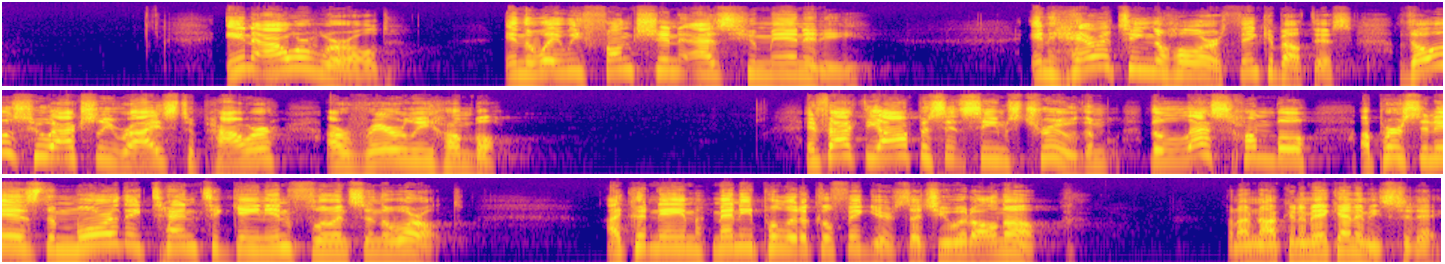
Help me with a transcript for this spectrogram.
In our world, in the way we function as humanity, inheriting the whole earth. Think about this. Those who actually rise to power are rarely humble. In fact, the opposite seems true. The, the less humble a person is, the more they tend to gain influence in the world. I could name many political figures that you would all know, but I'm not going to make enemies today.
